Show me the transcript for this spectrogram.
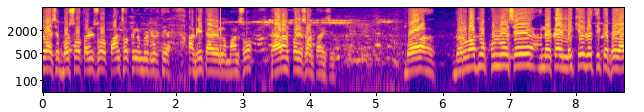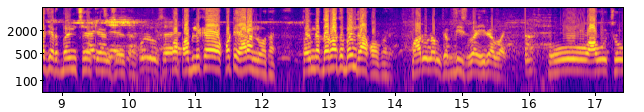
એવા છે બસો ત્રણસો પાંચસો કિલોમીટરથી આગળ આવેલા માણસો. હેરાન પરેશાન થાય છે. દરવાજો ખુલ્લો છે અને કાંઈ લખ્યું નથી કે ભાઈ આજે બંધ છે કેમ છે ખુલ્લું છે. તો પબ્લિકે ખોટી હેરાન ન થાય. તો એમને દરવાજો બંધ રાખવો પડે. મારું નામ જગદીશભાઈ હીરાભાઈ. હું આવું છું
